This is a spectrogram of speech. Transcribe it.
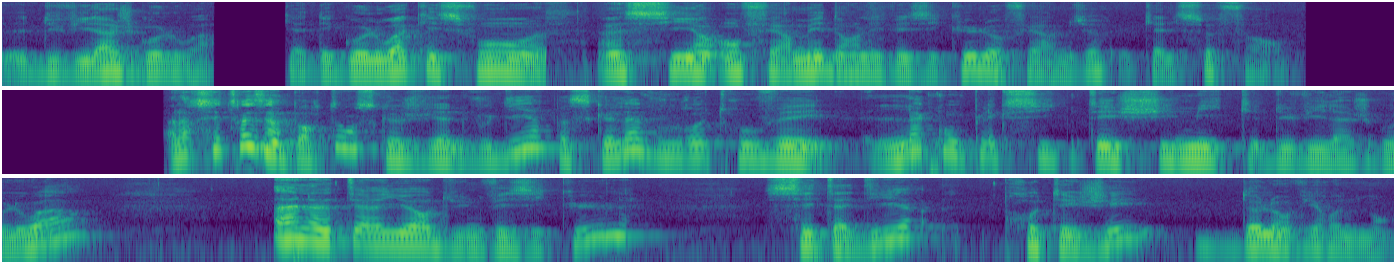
du village gaulois. Il y a des Gaulois qui se font euh, ainsi enfermer dans les vésicules au fur et à mesure qu'elles se forment. Alors c'est très important ce que je viens de vous dire parce que là vous retrouvez la complexité chimique du village gaulois à l'intérieur d'une vésicule, c'est-à-dire protégée de l'environnement.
